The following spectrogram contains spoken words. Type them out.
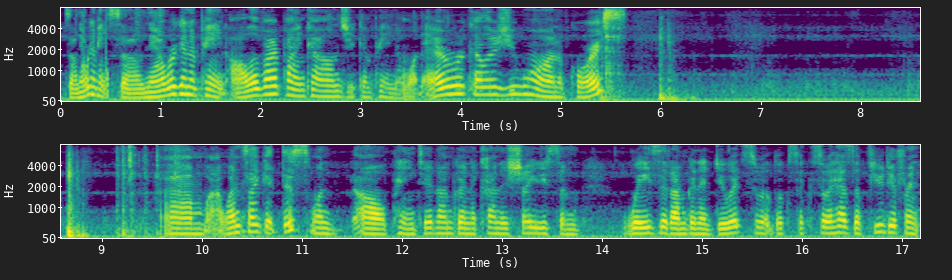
So now we're gonna paint. So now we're gonna paint all of our pine cones. You can paint them whatever colors you want, of course. Um, once I get this one all painted, I'm going to kind of show you some ways that I'm going to do it so it looks like, so it has a few different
